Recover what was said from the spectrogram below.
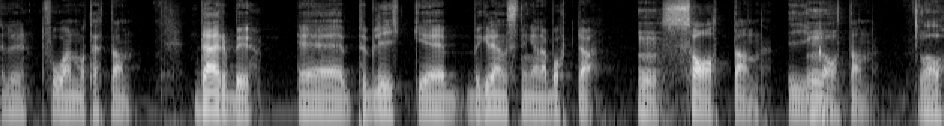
Eller tvåan mot ettan. Derby. Eh, publikbegränsningarna borta. Mm. Satan i Mm. gatan. Ja.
